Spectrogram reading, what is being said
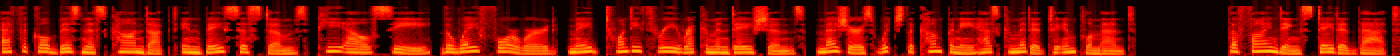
Ethical Business Conduct in BAE Systems plc, The Way Forward, made 23 recommendations, measures which the company has committed to implement. The finding stated that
